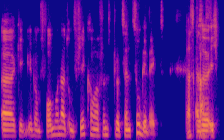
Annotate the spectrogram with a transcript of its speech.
äh, gegenüber dem Vormonat um 4,5 Prozent zugelegt. Das ist krass. Also ich,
